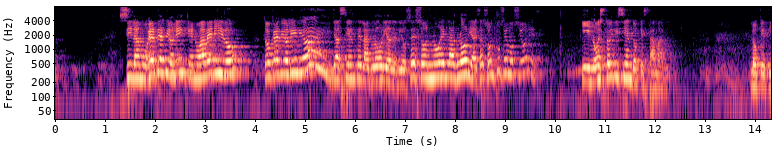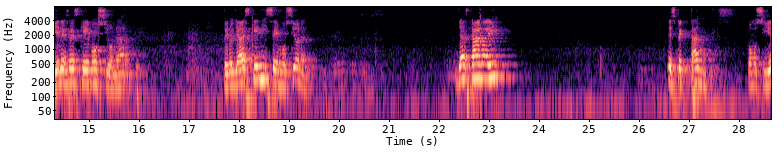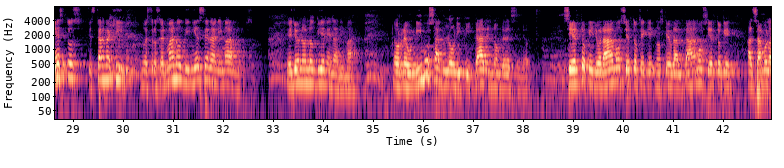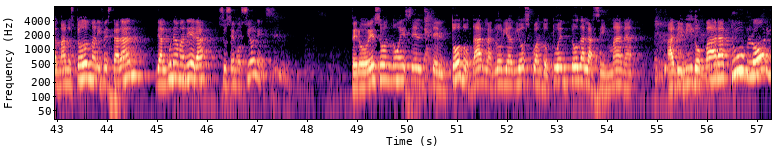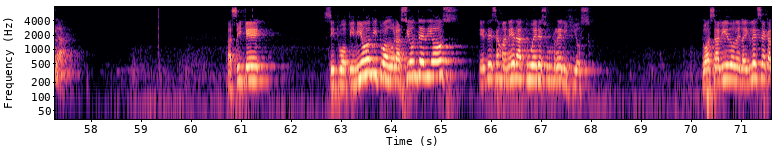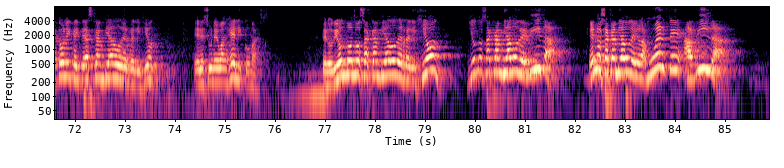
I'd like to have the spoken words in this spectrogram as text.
Si la mujer del violín que no ha venido toca el violín y ¡ay! ya siente la gloria de Dios. Eso no es la gloria, esas son tus emociones. Y no estoy diciendo que está mal. Lo que tienes es que emocionarte. Pero ya es que ni se emocionan. Ya están ahí expectantes, como si estos que están aquí, nuestros hermanos, viniesen a animarnos. Ellos no nos vienen a animar. Nos reunimos a glorificar el nombre del Señor. Cierto que lloramos, cierto que, nos quebrantamos, cierto que alzamos las manos, todos manifestarán de alguna manera sus emociones. Pero eso no es el del todo dar la gloria a Dios cuando tú en toda la semana has vivido para tu gloria. Así que si tu opinión y tu adoración de Dios es de esa manera, tú eres un religioso. Tú has salido de la iglesia católica y te has cambiado de religión. Eres un evangélico más. Pero Dios no nos ha cambiado de religión. Dios nos ha cambiado de vida. Él nos ha cambiado de la muerte a vida.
